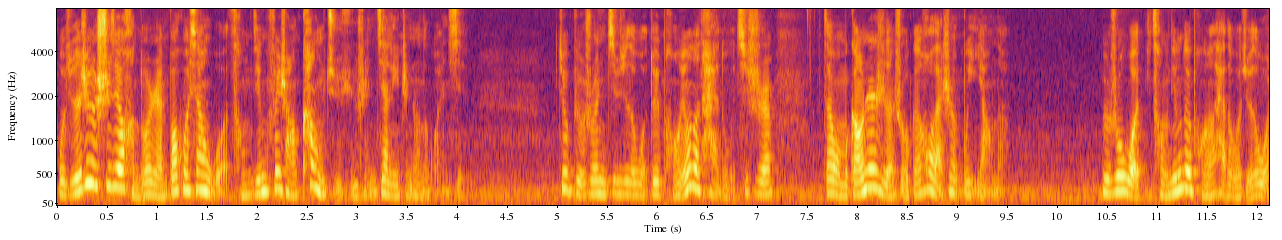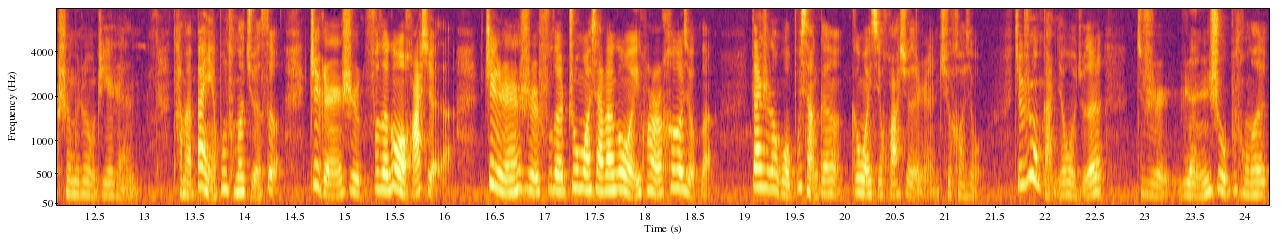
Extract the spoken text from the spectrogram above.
我觉得这个世界有很多人，包括像我，曾经非常抗拒与人建立真正的关系。就比如说，你记不记得我对朋友的态度？其实，在我们刚认识的时候，跟后来是很不一样的。比如说，我曾经对朋友态度，我觉得我生命中有这些人，他们扮演不同的角色。这个人是负责跟我滑雪的，这个人是负责周末下班跟我一块儿喝个酒的，但是呢，我不想跟跟我一起滑雪的人去喝酒，就这种感觉，我觉得就是人是有不同的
